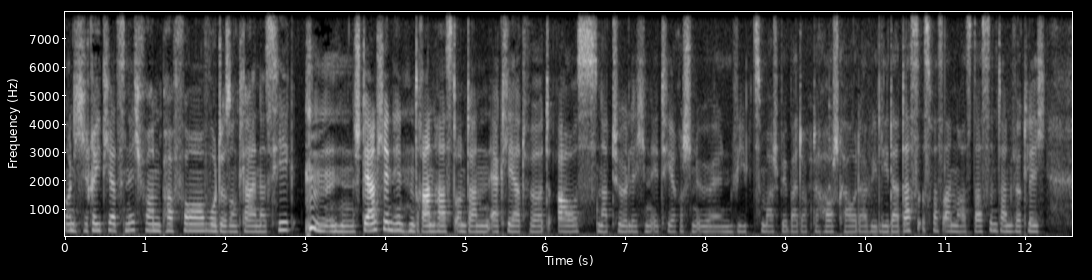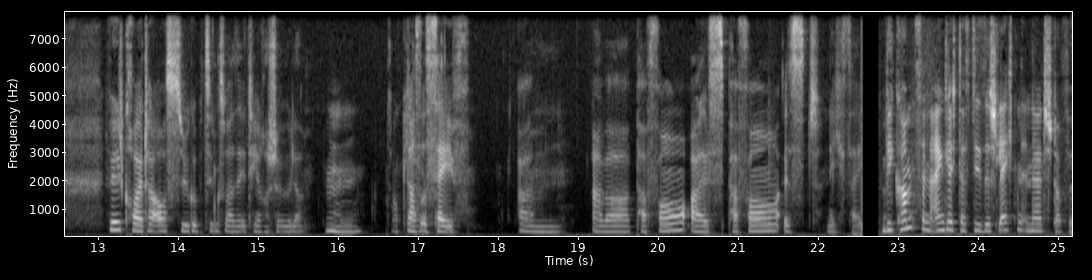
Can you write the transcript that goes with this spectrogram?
Und ich rede jetzt nicht von Parfum, wo du so ein kleines Heg Sternchen hinten dran hast und dann erklärt wird aus natürlichen ätherischen Ölen, wie zum Beispiel bei Dr. Hauschka oder wie Leder. Das ist was anderes. Das sind dann wirklich Wildkräuterauszüge bzw. ätherische Öle. Mhm. Okay. Das ist safe. Ähm, aber Parfum als Parfum ist nicht safe. Wie kommt es denn eigentlich, dass diese schlechten Inhaltsstoffe,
